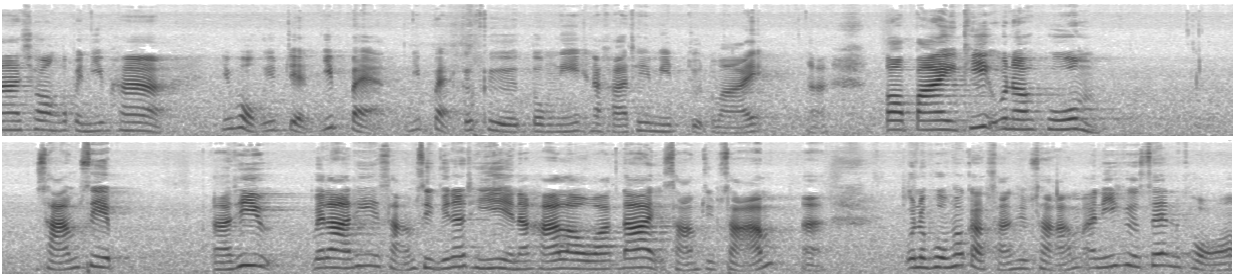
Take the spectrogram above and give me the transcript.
5 ช่องก็เป็น 25 26 27 28 28 ก็คือตรงนี้นะคะที่มิดจุดไว้นะต่อไปที่อุณหภูมิ 30อ่าที่ เวลาที่ 30 วินาทีนะคะ เราวัดได้ 33อ่าอุณหภูมิเท่ากับ 33 อันนี้คือเส้นของ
